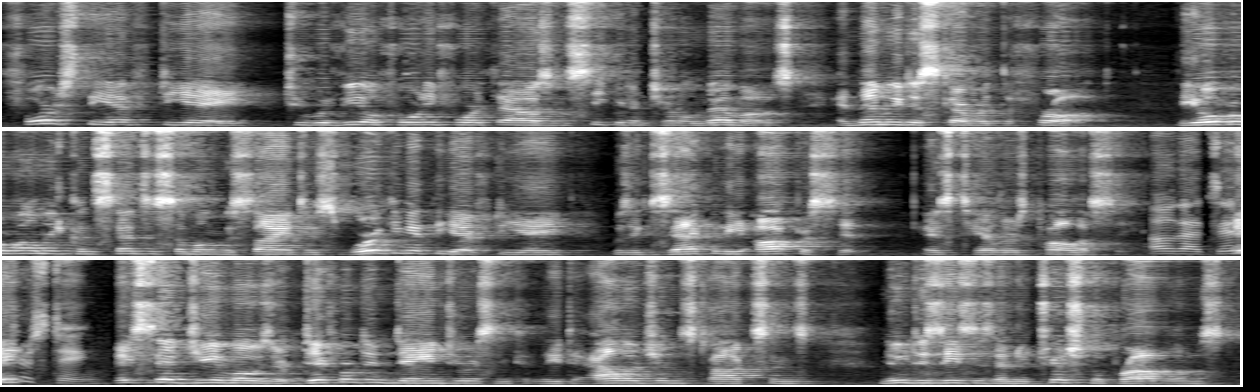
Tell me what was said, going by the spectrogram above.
forced the FDA to reveal 44,000 secret internal memos, and then we discovered the fraud. The overwhelming consensus among the scientists working at the FDA was exactly the opposite as Taylor's policy. Oh, that's interesting. They, they said GMOs are different and dangerous and can lead to allergens, toxins, new diseases, and nutritional problems,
